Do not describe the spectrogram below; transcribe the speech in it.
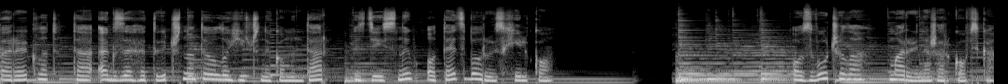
Переклад та екзегетично-теологічний коментар здійснив отець Борис Хілько. Озвучила Марина Жарковська.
